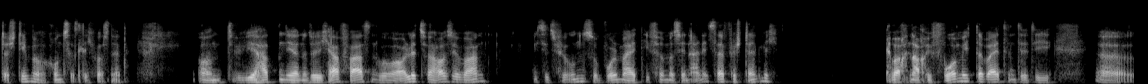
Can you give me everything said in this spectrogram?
da stimmt aber grundsätzlich was nicht. Und wir hatten ja natürlich auch Phasen, wo wir alle zu Hause waren. Ist jetzt für uns, obwohl wir IT-Firma sind, auch nicht selbstverständlich. Aber auch nach wie vor Mitarbeitende, die, äh,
